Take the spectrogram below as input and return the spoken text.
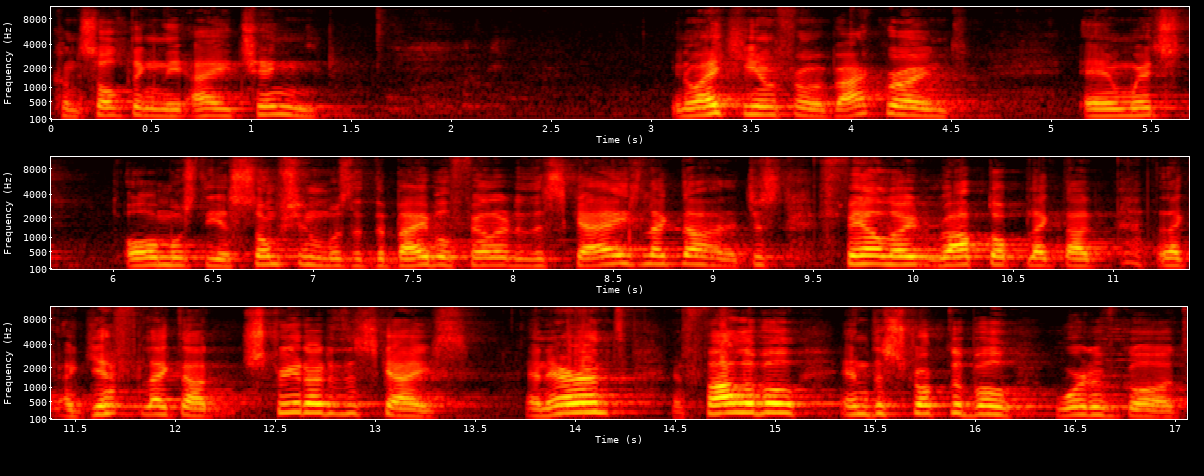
consulting the I Ching. You know, I came from a background in which almost the assumption was that the Bible fell out of the skies like that. It just fell out, wrapped up like that, like a gift like that, straight out of the skies. Inerrant, infallible, indestructible Word of God.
